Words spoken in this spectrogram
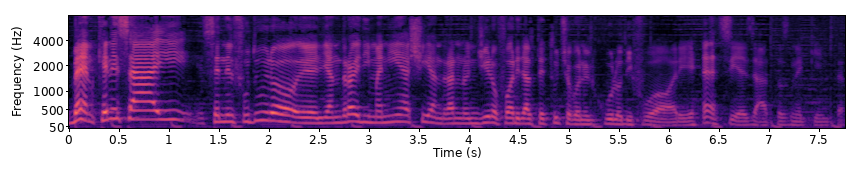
Beh, che ne sai se nel futuro eh, gli androidi maniaci andranno in giro fuori dal tettuccio con il culo di fuori? Eh sì, esatto, Snake Inter.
